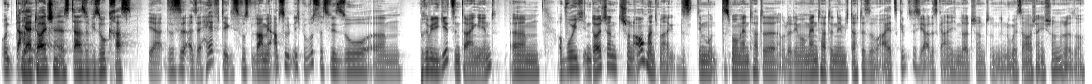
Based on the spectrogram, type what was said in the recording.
Und dann, Ja, Deutschland ist da sowieso krass. ja, das ist also heftig. Das war mir absolut nicht bewusst, dass wir so ähm, privilegiert sind dahingehend. Ähm, obwohl ich in Deutschland schon auch manchmal das, den, das Moment hatte oder den Moment hatte, in dem ich dachte so, ah, jetzt gibt es ja alles gar nicht in Deutschland und in den USA wahrscheinlich schon oder so.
